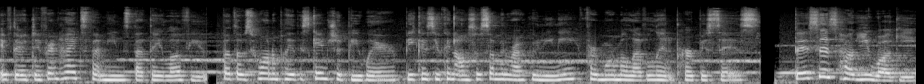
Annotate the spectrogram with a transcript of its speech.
If they're different heights, that means that they love you. But those who want to play this game should beware, because you can also summon Rakunini for more malevolent purposes. This is Huggy Wuggy.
